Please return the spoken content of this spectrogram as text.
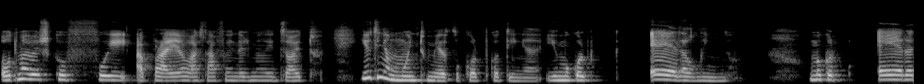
A última vez que eu fui à praia, lá está, foi em 2018, e eu tinha muito medo do corpo que eu tinha. E o meu corpo era lindo. O meu corpo era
